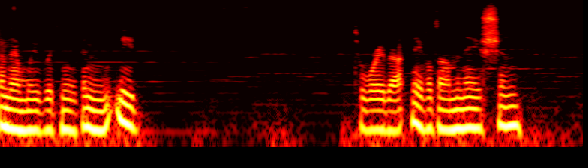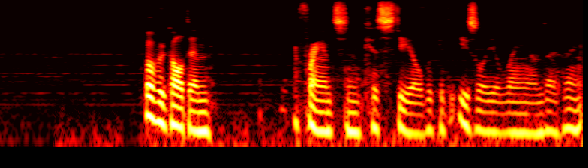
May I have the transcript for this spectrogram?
And then we wouldn't even need to worry about naval domination. But if we called in France and Castile, we could easily land, I think.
